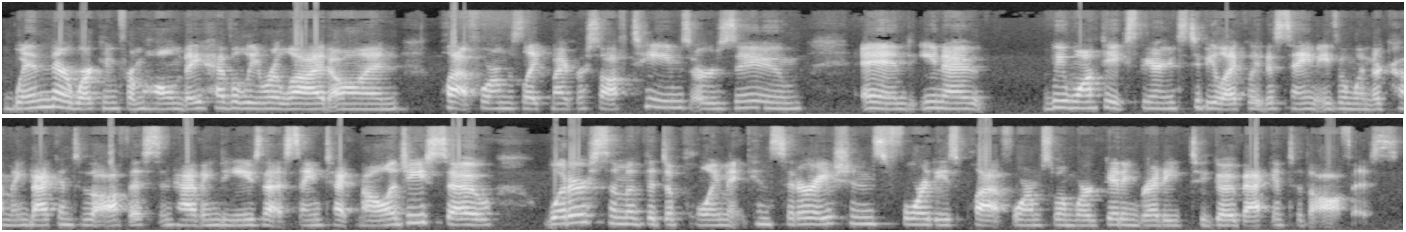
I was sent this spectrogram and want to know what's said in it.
when they're working from home, they heavily relied on platforms like Microsoft Teams or Zoom. And you know, we want the experience to be likely the same, even when they're coming back into the office and having to use that same technology. So, what are some of the deployment considerations for these platforms when we're getting ready to go back into the office?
